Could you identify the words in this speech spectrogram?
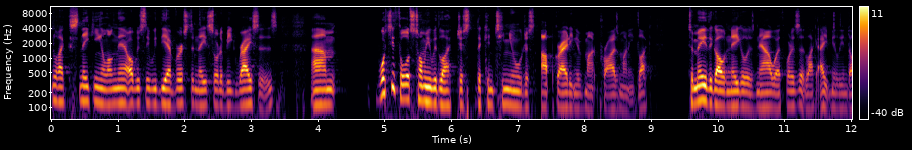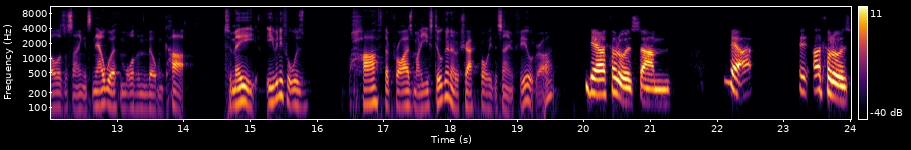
like sneaking along there. Obviously, with the Everest and these sort of big races. Um, what's your thoughts, Tommy, with like just the continual just upgrading of prize money? Like to me, the Golden Eagle is now worth what is it, like eight million dollars or something? It's now worth more than the Melbourne Cup to me, even if it was half the prize money, you're still going to attract probably the same field, right? Yeah, I thought it was. Um, yeah, I thought it was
